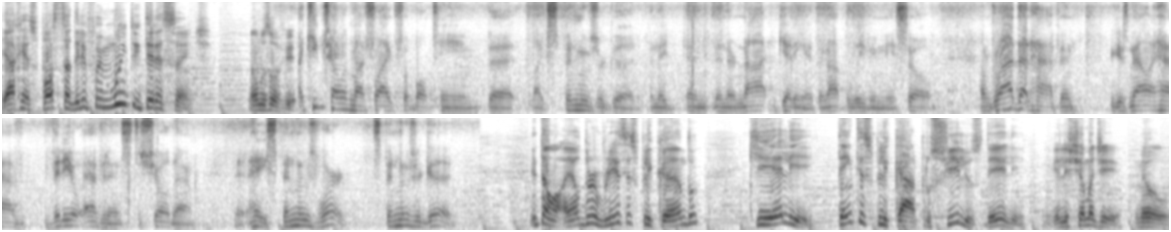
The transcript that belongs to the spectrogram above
e a resposta dele foi muito interessante. Vamos ouvir. I keep telling my flag football team that like spin moves are good, and they and, and they're not getting it. They're not believing me. So I'm glad that happened because now I have video evidence to show them that hey, spin moves work. Spin are good. Então, é o Drew Brees explicando que ele tenta explicar para os filhos dele, ele chama de meu,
